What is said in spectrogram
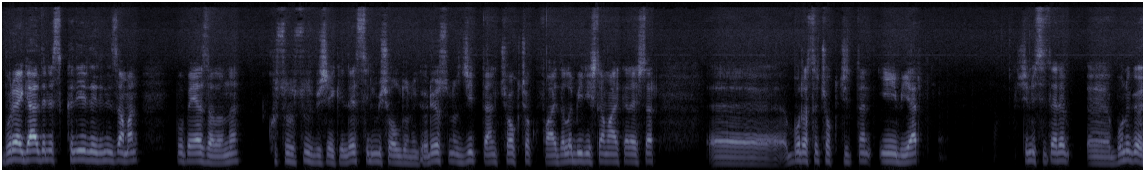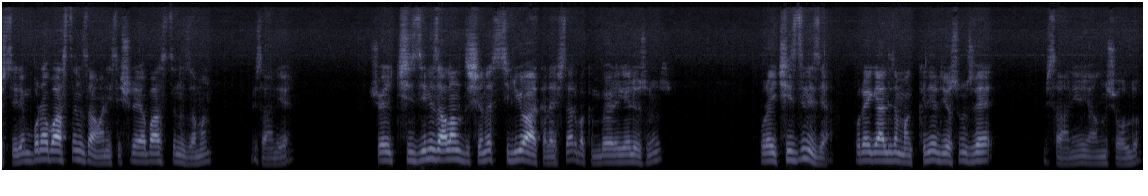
Buraya geldiniz. Clear dediğiniz zaman bu beyaz alanı kusursuz bir şekilde silmiş olduğunu görüyorsunuz. Cidden çok çok faydalı bir işlem arkadaşlar. Ee, burası çok cidden iyi bir yer. Şimdi sizlere e, bunu göstereyim. Buna bastığınız zaman ise şuraya bastığınız zaman bir saniye. Şöyle çizdiğiniz alan dışını siliyor arkadaşlar. Bakın böyle geliyorsunuz. Burayı çizdiniz ya. Buraya geldiği zaman clear diyorsunuz ve bir saniye yanlış oldu.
